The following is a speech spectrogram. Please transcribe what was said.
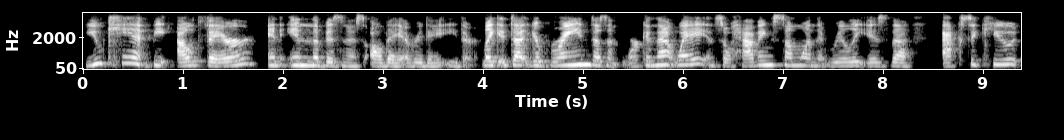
You can't be out there and in the business all day, every day either. Like it does, your brain doesn't work in that way. And so having someone that really is the execute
